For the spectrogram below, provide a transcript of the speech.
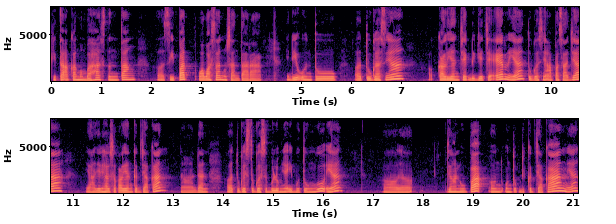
kita akan membahas tentang sifat wawasan Nusantara. Jadi untuk uh, tugasnya kalian cek di GCR ya tugasnya apa saja ya jadi harus kalian kerjakan. Nah dan tugas tugas-tugas sebelumnya ibu tunggu ya. Jangan lupa un untuk dikerjakan ya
